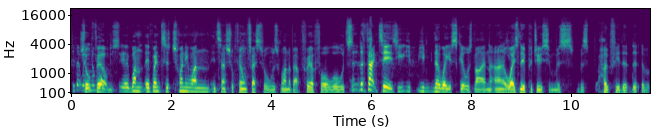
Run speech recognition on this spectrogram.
Did that short an films. Yeah, one it went to twenty one international film festivals, won about three or four awards. the fact is, you, you you know where your skills lie, and I always knew producing was was hopefully the, the, the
